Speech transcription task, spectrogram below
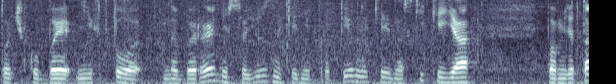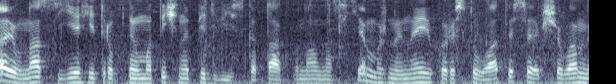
Точку Б ніхто не бере, ні союзники, ні противники. Наскільки я пам'ятаю, у нас є гідропневматична підвізка. Так, вона у нас є, можна нею користуватися, якщо вам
